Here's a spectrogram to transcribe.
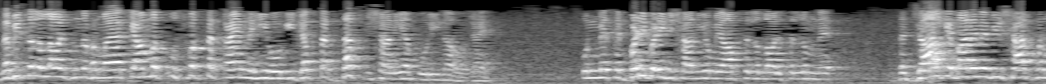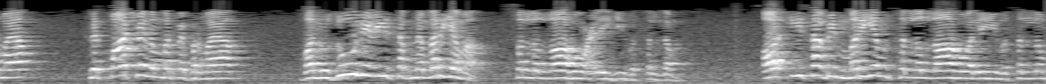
نبی صلی اللہ علیہ وسلم نے فرمایا، قیامت اس وقت تک قائم نہیں ہوگی جب تک دس نشانیاں پوری نہ ہو جائیں۔ ان میں سے بڑی بڑی نشانیوں میں آپ صلی اللہ علیہ وسلم نے دجال کے بارے میں بھی ارشاد فرمایا، پھر پانچویں نمبر پہ فرمایا و نزول سب نے مریم صلی اللہ علیہ وسلم۔ اور عیسیٰ بن مریم صلی اللہ علیہ وسلم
